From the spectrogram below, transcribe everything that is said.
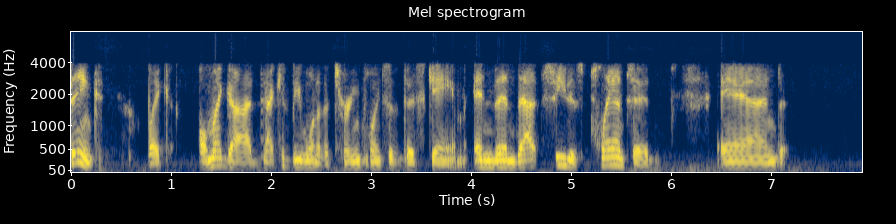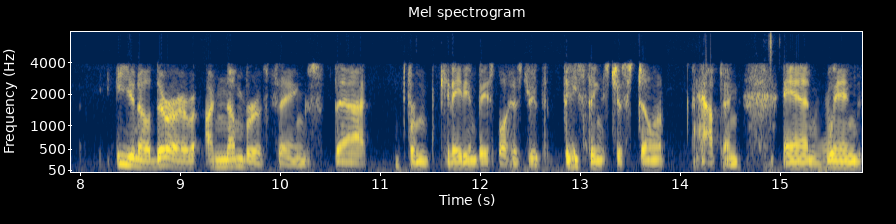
think, like, oh my God, that could be one of the turning points of this game. And then that seed is planted. And, you know, there are a number of things that from Canadian baseball history, these things just don't happen. And when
